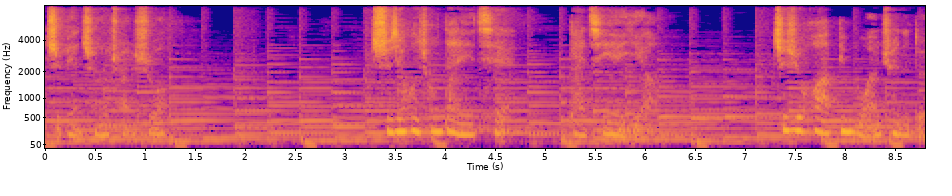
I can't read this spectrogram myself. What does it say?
只变成了传说。时间会冲淡一切，感情也一样。这句话并不完全的对。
